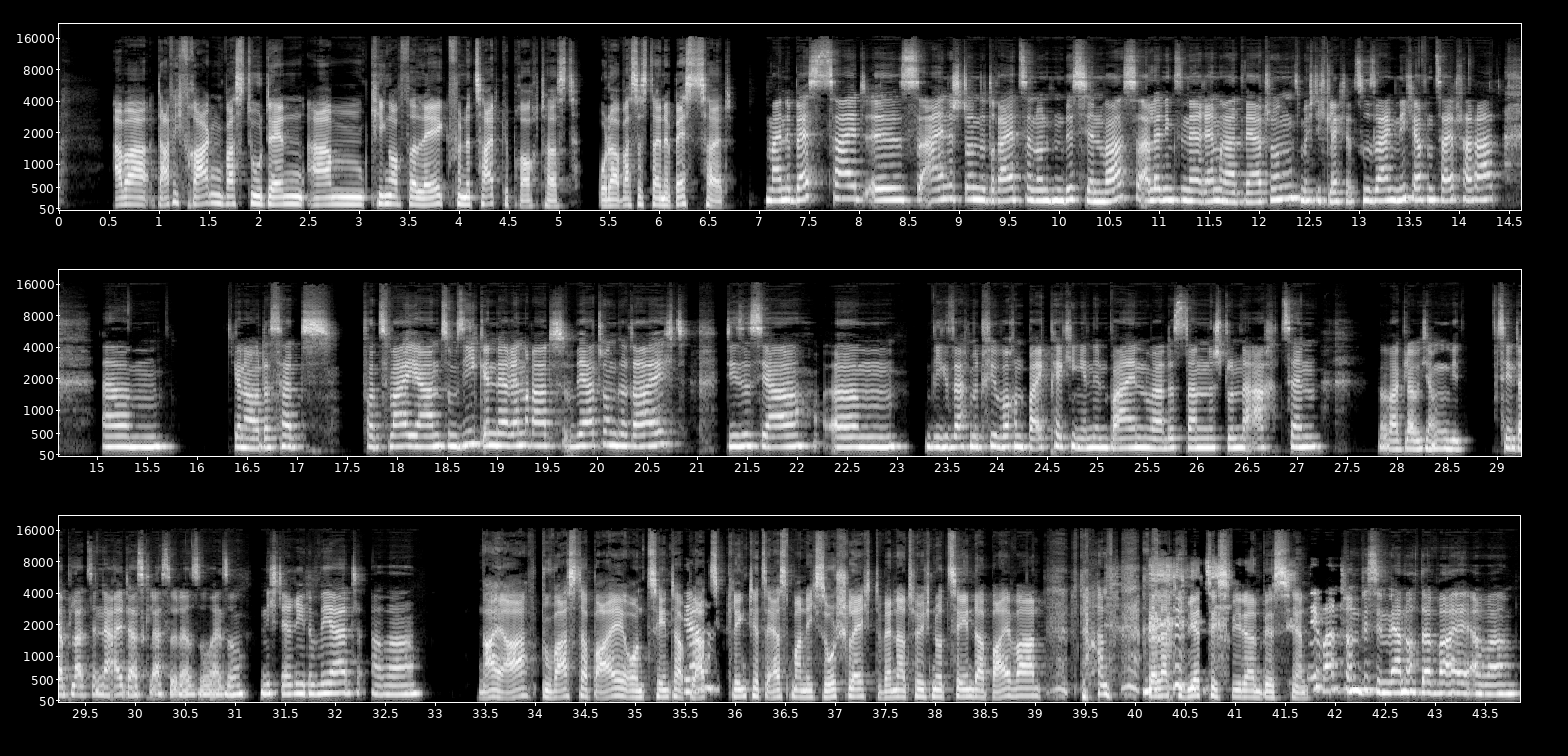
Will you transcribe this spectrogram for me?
Aber darf ich fragen, was du denn am King of the Lake für eine Zeit gebraucht hast? Oder was ist deine Bestzeit? Meine Bestzeit ist eine Stunde 13 und ein bisschen was. Allerdings in der Rennradwertung, das möchte ich gleich dazu sagen, nicht auf dem Zeitverrat. Ähm, genau, das hat vor zwei Jahren zum Sieg in der Rennradwertung gereicht. Dieses Jahr, ähm, wie gesagt, mit vier Wochen Bikepacking in den Beinen war das dann eine Stunde 18. War, glaube ich, irgendwie zehnter Platz in der Altersklasse oder so. Also nicht der Rede wert, aber naja, du warst dabei und zehnter ja. Platz klingt jetzt erstmal nicht so schlecht. Wenn natürlich nur zehn dabei waren, dann relativiert sich's wieder ein bisschen. Wir waren schon ein bisschen mehr noch dabei, aber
